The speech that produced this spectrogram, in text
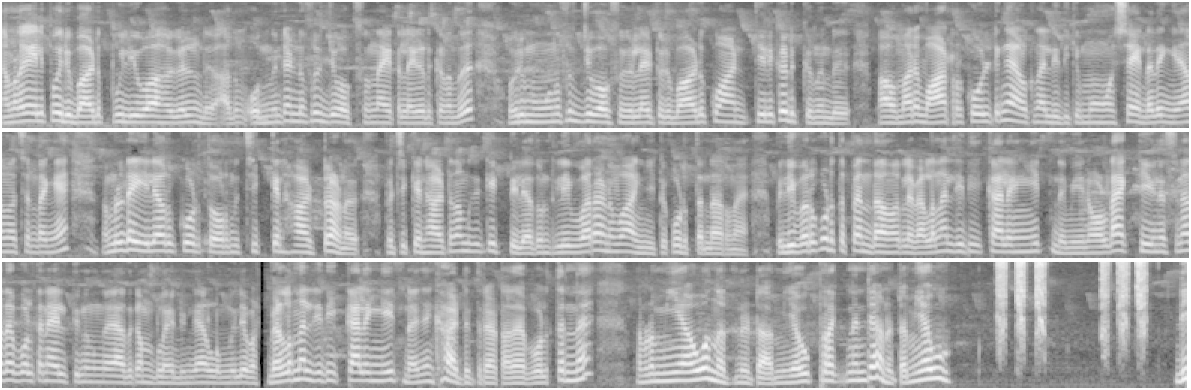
നമ്മുടെ കയ്യിൽ ഇപ്പോൾ ഒരുപാട് പുലിവാഹകളുണ്ട്. അതും ഒന്നും രണ്ട് ഫ്രിഡ്ജ് ബോക്സ് ഒന്നായിട്ടല്ല എടുക്കുന്നത് ഒരു മൂന്ന് ഫ്രിഡ്ജ് ബോക്സുകളിലായിട്ട് ഒരുപാട് ക്വാണ്ടിറ്റിയിലേക്ക് എടുക്കുന്നുണ്ട് അപ്പോൾ അവന്മാരെ വാട്ടർ ക്വാളിറ്റിയും കാര്യങ്ങളൊക്കെ നല്ല രീതിക്ക് മോശമായിട്ട് അത് എങ്ങനെയാണെന്ന് വെച്ചിട്ടുണ്ടെങ്കിൽ നമ്മൾ ഡെയിലി അവർക്ക് കൊടുത്തോർന്ന് ചിക്കൻ ഹാർട്ടാണ് അപ്പോൾ ചിക്കൻ ഹാർട്ട് നമുക്ക് കിട്ടില്ല അതുകൊണ്ട് ലിവറാണ് വാങ്ങിയിട്ട് കൊടുത്തിട്ടുണ്ടായിരുന്നത് അപ്പോൾ ലിവർ കൊടുത്തപ്പോൾ എന്താണെന്ന് അറിയില്ല. വെള്ളം നല്ല രീതിയിൽ കലങ്ങിയിട്ടുണ്ട്. മീനുകളുടെ ആക്റ്റീവ്നെസ്സിന് അതേപോലെ തന്നെ ഹെൽത്തിനൊന്നും അത് കംപ്ലൈന്റും കാര്യങ്ങളൊന്നുമില്ല വെള്ളം നല്ല രീതിയിൽ കലങ്ങിയിട്ടുണ്ട്. ഞാൻ കാട്ടിത്തരാട്ടോ അതേപോലെ തന്നെ നമ്മുടെ മിയാവ് വന്നിട്ടുണ്ട് കേട്ടോ മിയാവ് പ്രഗ്നന്റ് ആണ് കേട്ടോ മിയാവു. ഡി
